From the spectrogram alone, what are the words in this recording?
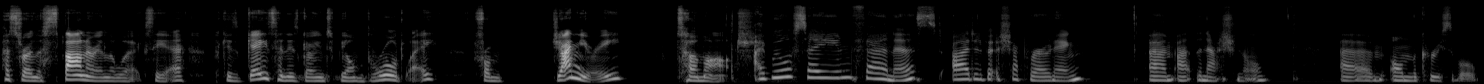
has thrown the spanner in the works here because Gaten is going to be on Broadway from January to March. I will say, in fairness, I did a bit of chaperoning um, at the National um, on the Crucible,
